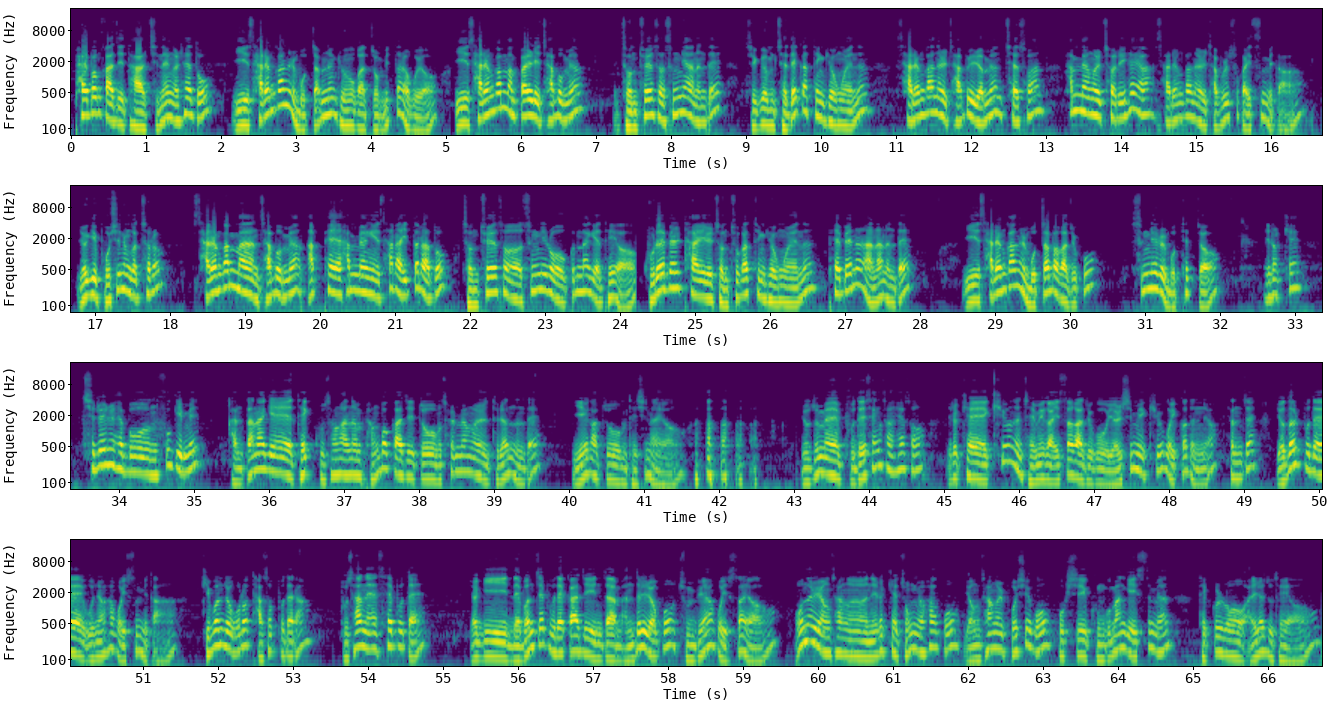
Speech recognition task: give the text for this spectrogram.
8번까지 다 진행을 해도 이 사령관을 못 잡는 경우가 좀 있더라고요. 이 사령관만 빨리 잡으면 전투에서 승리하는데 지금 제덱 같은 경우에는 사령관을 잡으려면 최소한 한 명을 처리해야 사령관을 잡을 수가 있습니다. 여기 보시는 것처럼 사령관만 잡으면 앞에 한 명이 살아있더라도 전투에서 승리로 끝나게 돼요. 9레벨 타일 전투 같은 경우에는 패배는 안 하는데 이 사령관을 못 잡아가지고 승리를 못했죠. 이렇게 7일 해본 후기 및 간단하게 덱 구성하는 방법까지 좀 설명을 드렸는데 이해가 좀 되시나요? 요즘에 부대 생성해서 이렇게 키우는 재미가 있어가지고 열심히 키우고 있거든요. 현재 8부대 운영하고 있습니다. 기본적으로 5부대랑 부산에 3부대, 여기 네 번째 부대까지 이제 만들려고 준비하고 있어요. 오늘 영상은 이렇게 종료하고 영상을 보시고 혹시 궁금한 게 있으면 댓글로 알려주세요.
